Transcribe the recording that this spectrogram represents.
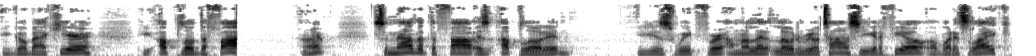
you go back here, you upload the file. All right, so now that the file is uploaded, you just wait for it. I'm going to let it load in real time so you get a feel of what it's like.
